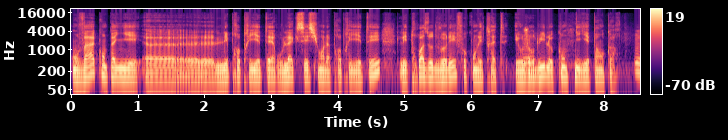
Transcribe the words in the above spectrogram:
on va accompagner euh, les propriétaires ou l'accession à la propriété. Les trois autres volets, il faut qu'on les traite. Et aujourd'hui, le compte n'y est pas encore. Mm.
